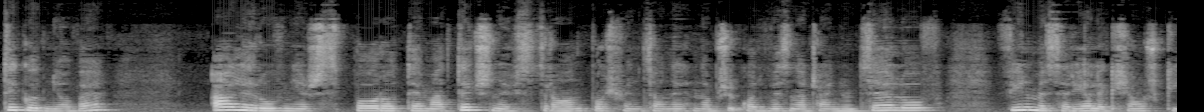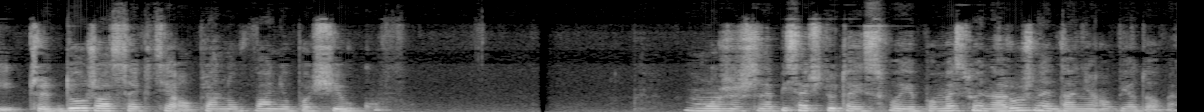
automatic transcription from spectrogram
tygodniowe, ale również sporo tematycznych stron poświęconych przykład wyznaczaniu celów, filmy, seriale, książki czy duża sekcja o planowaniu posiłków. Możesz zapisać tutaj swoje pomysły na różne dania obiadowe.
